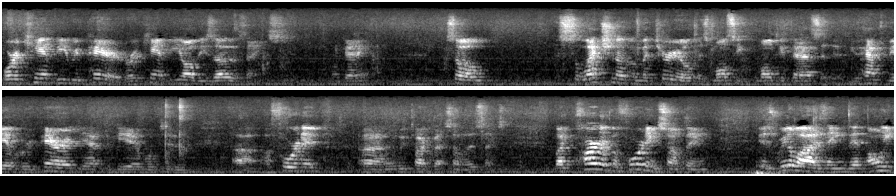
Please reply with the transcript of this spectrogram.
or it can't be repaired, or it can't be all these other things, okay? So, selection of a material is multi, multifaceted. You have to be able to repair it, you have to be able to uh, afford it, uh, we've talked about some of those things. But part of affording something is realizing that only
